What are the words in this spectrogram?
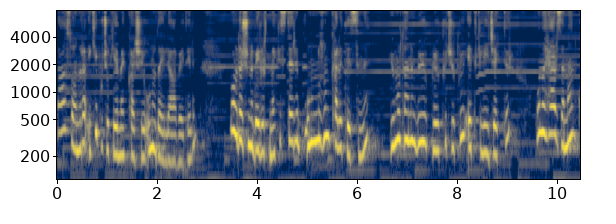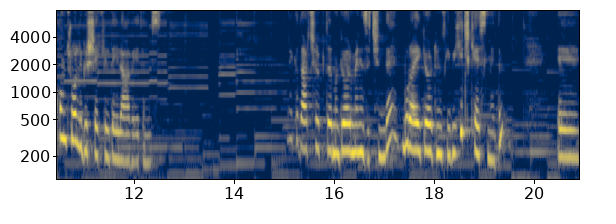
Daha sonra 2,5 yemek kaşığı unu da ilave edelim. Burada şunu belirtmek isterim. Ununuzun kalitesini yumurtanın büyüklüğü, küçüklüğü etkileyecektir. Unu her zaman kontrollü bir şekilde ilave ediniz. Ne kadar çırptığımı görmeniz için de burayı gördüğünüz gibi hiç kesmedim. Ee,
